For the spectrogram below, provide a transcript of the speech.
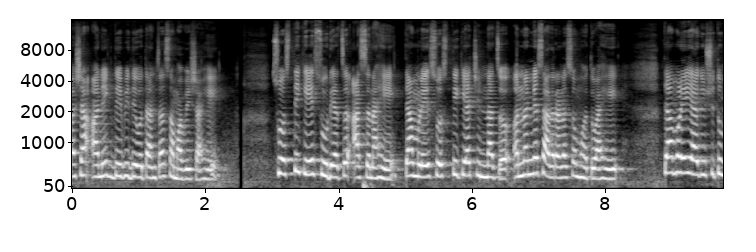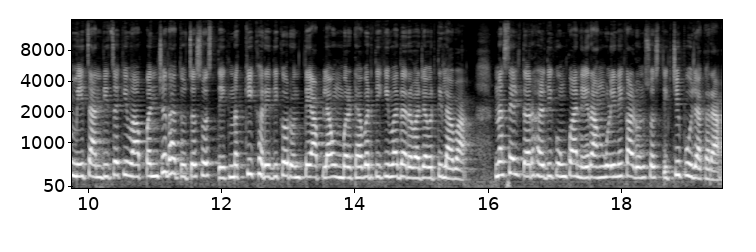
अशा अनेक देवी देवतांचा समावेश आहे. स्वस्तिक हे सूर्याचं आसन आहे. त्यामुळे स्वस्तिक या चिन्हाचं अनन्यसाधारण असं महत्त्व आहे. त्यामुळे या दिवशी तुम्ही चांदीचं किंवा पंचधातूचं स्वस्तिक नक्की खरेदी करून ते आपल्या उंबरठ्यावरती किंवा दरवाजावरती लावा. नसेल तर हळदी कुंकवाने रांगोळीने काढून स्वस्तिकची पूजा करा.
